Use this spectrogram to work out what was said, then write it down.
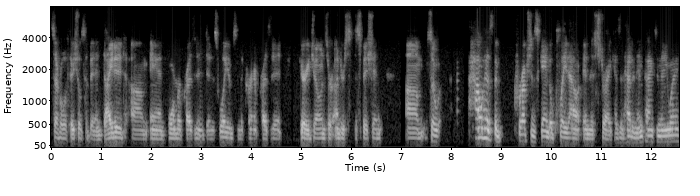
Several officials have been indicted, um, and former President Dennis Williams and the current President Gary Jones are under suspicion. Um, so, how has the corruption scandal played out in this strike? Has it had an impact in any way?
